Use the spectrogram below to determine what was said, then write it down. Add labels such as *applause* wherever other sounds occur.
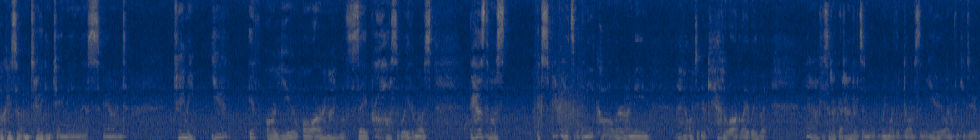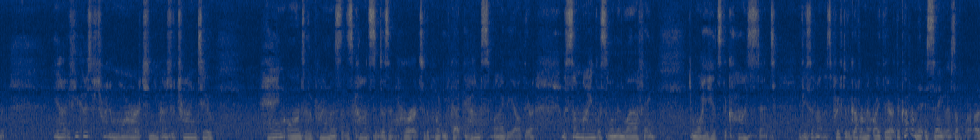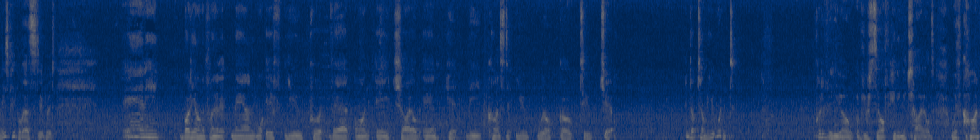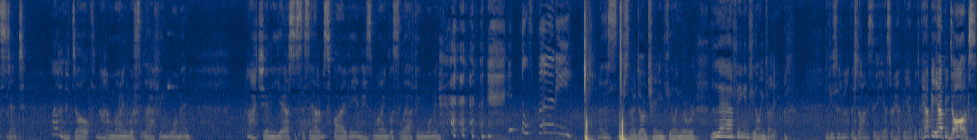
Okay, so I'm tagging Jamie in this, and Jamie, you, if are you are, and I will say possibly the most, has the most experience with an e-collar. I mean, I haven't looked at your catalog lately, but you know, if you said I've got hundreds and way more than dogs than you, I don't think you do, but you know, if you guys are trying to march and you guys are trying to hang on to the premise that this constant doesn't hurt to the point you've got Adam Spivey out there with some mindless woman laughing while he hits the constant. If you said, well, that's proof to the government right there. The government is saying to themselves, are these people that stupid? Anybody on the planet, man, if you put that on a child and hit the constant, you will go to jail. And don't tell me you wouldn't. Put a video of yourself hitting a child with constant, not an adult, not a mindless laughing woman. Ah, Jenny, yes, this is Adam Spivey and his mindless laughing woman. *laughs* it feels funny. There's, there's no dog training feeling where we're laughing and feeling funny. If you said, well, the dogs that he has are happy, happy, happy, happy dogs.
